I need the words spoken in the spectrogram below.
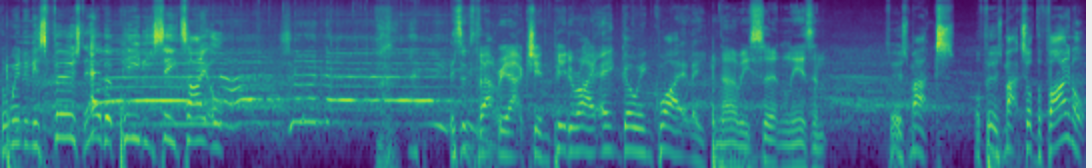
from winning his first ever PDC title. Listen to that reaction. Peter Wright ain't going quietly. No, he certainly isn't. First max, or first max of the final.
